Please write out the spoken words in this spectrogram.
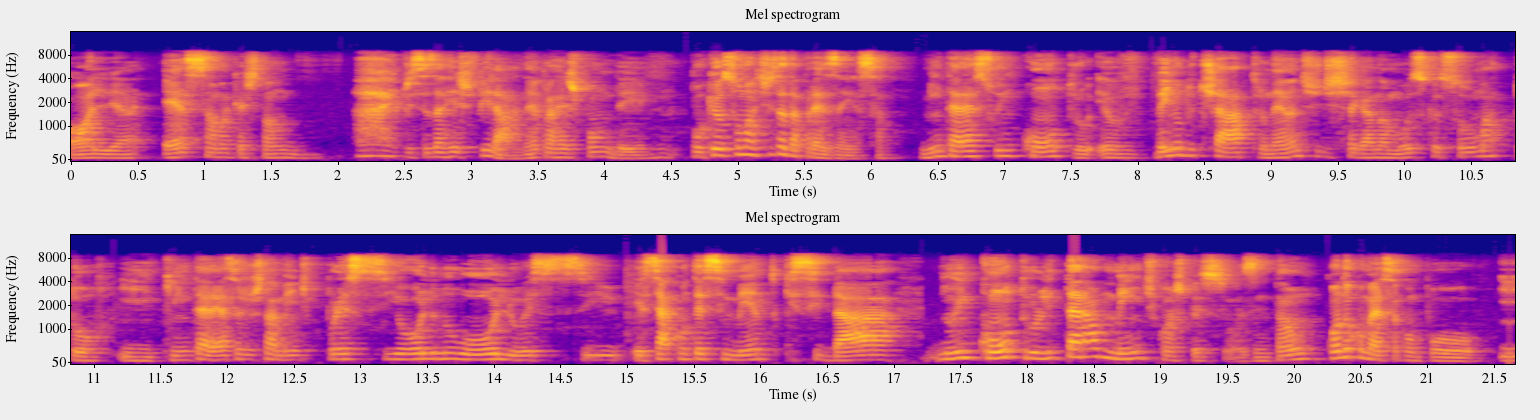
Olha, essa é uma questão Ai, precisa respirar, né, para responder. Porque eu sou uma artista da presença. Me interessa o encontro. Eu venho do teatro, né? Antes de chegar na música, eu sou um ator e que me interessa justamente por esse olho no olho, esse esse acontecimento que se dá no encontro literalmente com as pessoas. Então, quando eu começo a compor e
